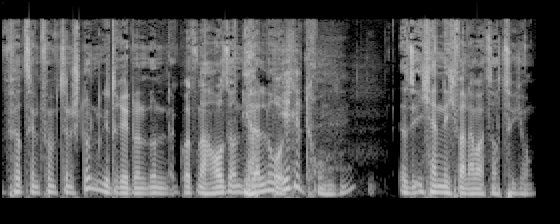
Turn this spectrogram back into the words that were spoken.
14, 15 Stunden gedreht und, und kurz nach Hause und Ihr wieder los. Bier getrunken? Also ich ja nicht, war damals noch zu jung.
